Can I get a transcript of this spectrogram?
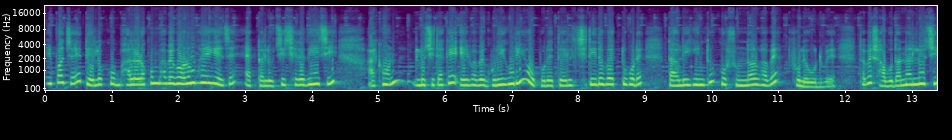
এই পর্যায়ে তেলও খুব ভালো রকমভাবে গরম হয়ে গিয়েছে। একটা লুচি ছেড়ে দিয়েছি। এখন লুচিটাকে এইভাবে ঘুরিয়ে ঘুরিয়ে ওপরে তেল ছিটিয়ে দেবো একটু করে, তাহলেই কিন্তু খুব সুন্দরভাবে ফুলে উঠবে। তবে সাবুদানার লুচি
